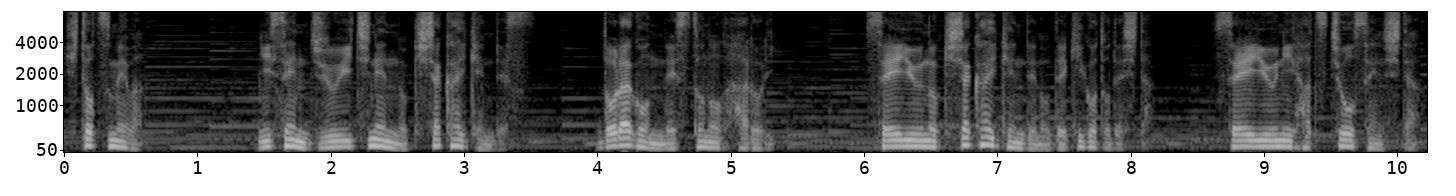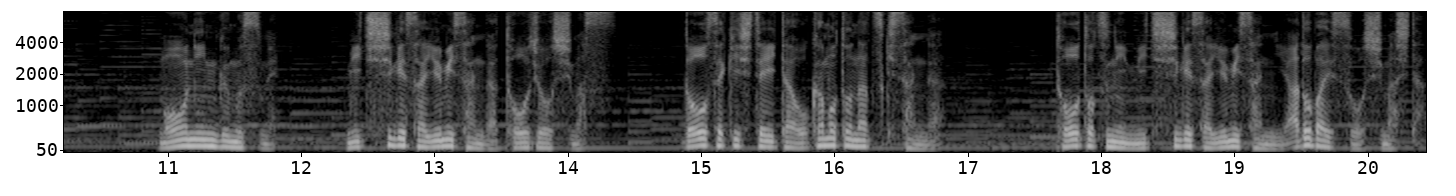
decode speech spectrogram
一つ目は2011年の記者会見です。ドラゴンネストのハロリ。声優の記者会見での出来事でした。声優に初挑戦したモーニング娘。道重さ由美さんが登場します。同席していた岡本夏樹さんが唐突に道重さ由美さんにアドバイスをしました。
